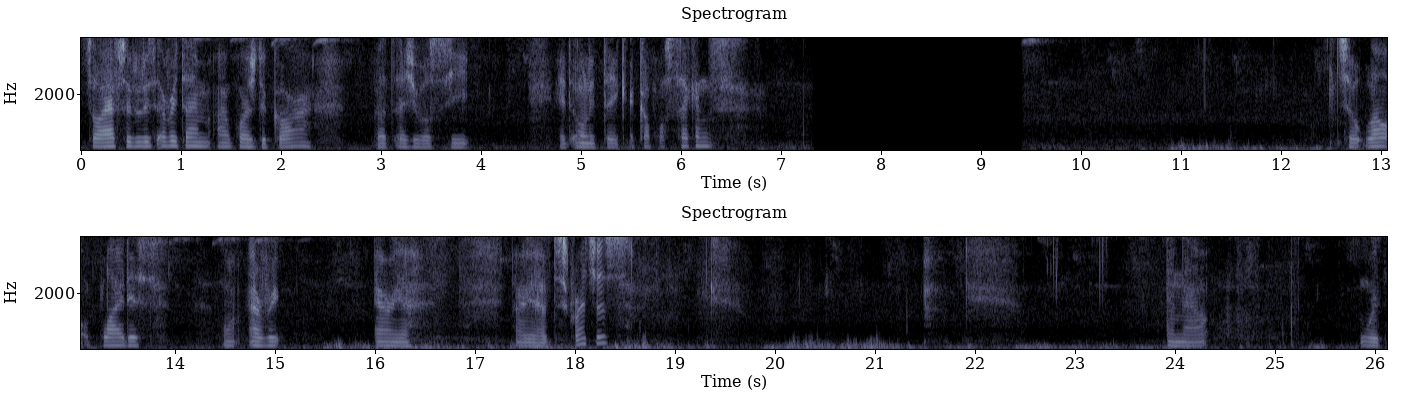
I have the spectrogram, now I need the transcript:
So I have to do this every time I wash the car but as you will see it only take a couple of seconds so well apply this on every area now you have the scratches. And now with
